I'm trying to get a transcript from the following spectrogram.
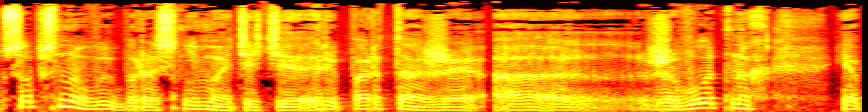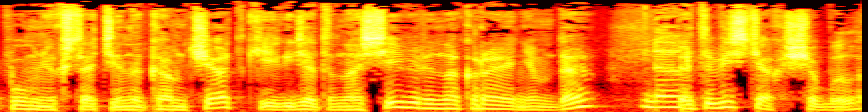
собственного выбора снимать эти репортажи о животных. Я помню, кстати, на Камчатке и где-то на севере, на крайнем, да? Да. Это в вестях еще было.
